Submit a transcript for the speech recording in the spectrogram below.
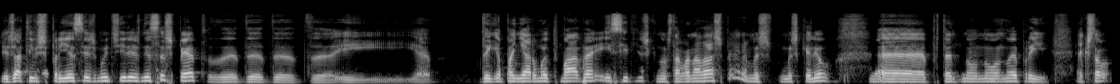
eu já tive experiências muito giras nesse aspecto de, de, de, de e eh, de apanhar uma tomada em sítios que não estava nada à espera, mas, mas calhou. Uh, portanto, não, não, não é por aí. A questão,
